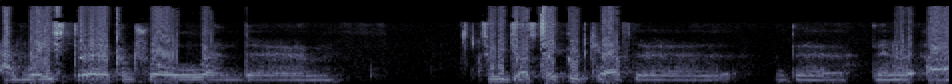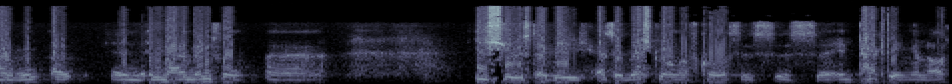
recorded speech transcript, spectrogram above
have waste uh, control and um, so we just take good care of the the, the uh, environmental issues that we, as a restaurant, of course, is, is uh, impacting a lot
